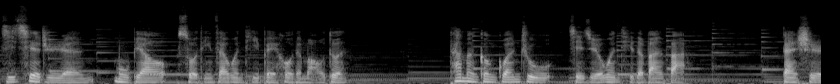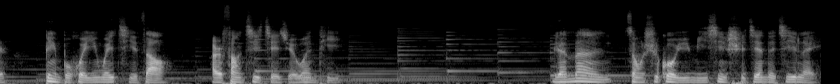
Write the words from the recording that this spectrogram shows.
急切之人，目标锁定在问题背后的矛盾，他们更关注解决问题的办法，但是并不会因为急躁而放弃解决问题。人们总是过于迷信时间的积累，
